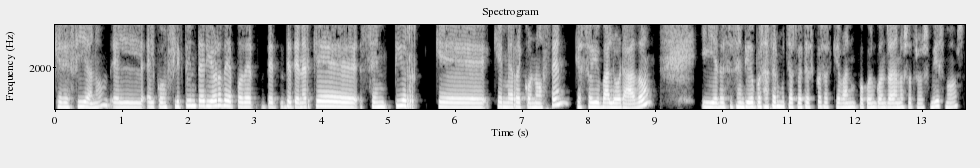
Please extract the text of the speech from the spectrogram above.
decía, ¿no? El, conflicto interior de poder, de, tener que sentir que, me reconocen, que soy valorado y en ese sentido pues hacer muchas veces cosas que van un poco en contra de nosotros mismos.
